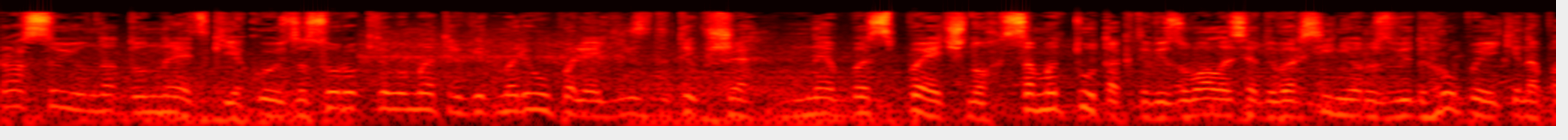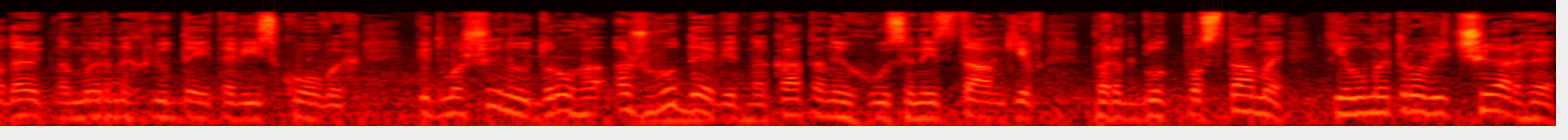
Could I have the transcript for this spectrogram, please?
Трасою на Донецьк, якою за 40 кілометрів від Маріуполя їздити вже небезпечно. Саме тут активізувалися диверсійні розвідгрупи, які нападають на мирних людей та військових. Під машиною дорога аж гуде від накатаних гусениць танків. Перед блокпостами кілометрові черги.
